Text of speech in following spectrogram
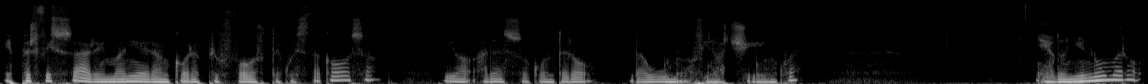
E per fissare in maniera ancora più forte questa cosa, io adesso conterò da 1 fino a 5 e ad ogni numero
